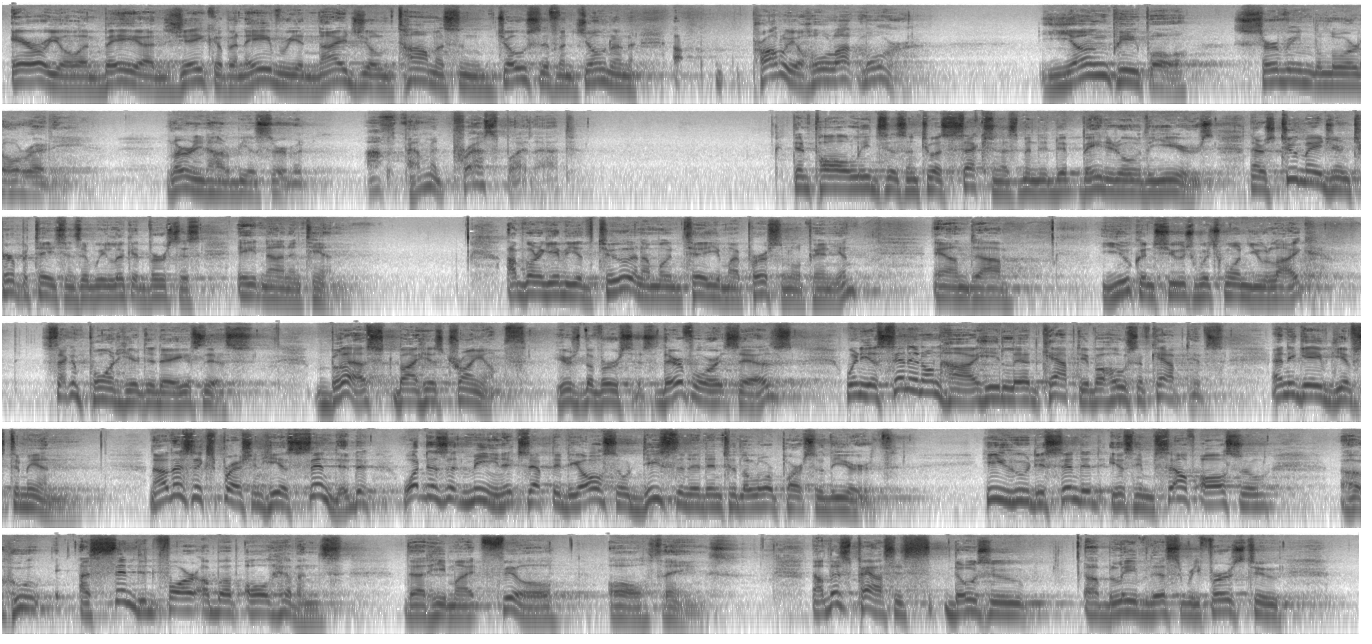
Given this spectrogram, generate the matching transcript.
Ariel and Bea and Jacob and Avery and Nigel and Thomas and Joseph and Jonah, and uh, probably a whole lot more. Young people serving the Lord already, learning how to be a servant. I'm impressed by that. Then Paul leads us into a section that's been debated over the years. There's two major interpretations that we look at verses 8, 9, and 10. I'm going to give you the two, and I'm going to tell you my personal opinion, and uh, you can choose which one you like. Second point here today is this blessed by his triumph. Here's the verses. Therefore, it says, When he ascended on high, he led captive a host of captives, and he gave gifts to men. Now, this expression, he ascended, what does it mean except that he also descended into the lower parts of the earth? He who descended is himself also uh, who ascended far above all heavens, that he might fill all things. Now, this passage, those who uh, believe this refers to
